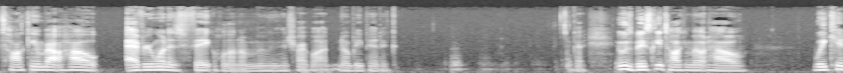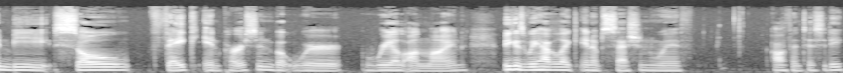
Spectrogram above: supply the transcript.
talking about how everyone is fake. Hold on, I'm moving the tripod. Nobody panic. Okay. It was basically talking about how we can be so fake in person, but we're real online because we have like an obsession with authenticity.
